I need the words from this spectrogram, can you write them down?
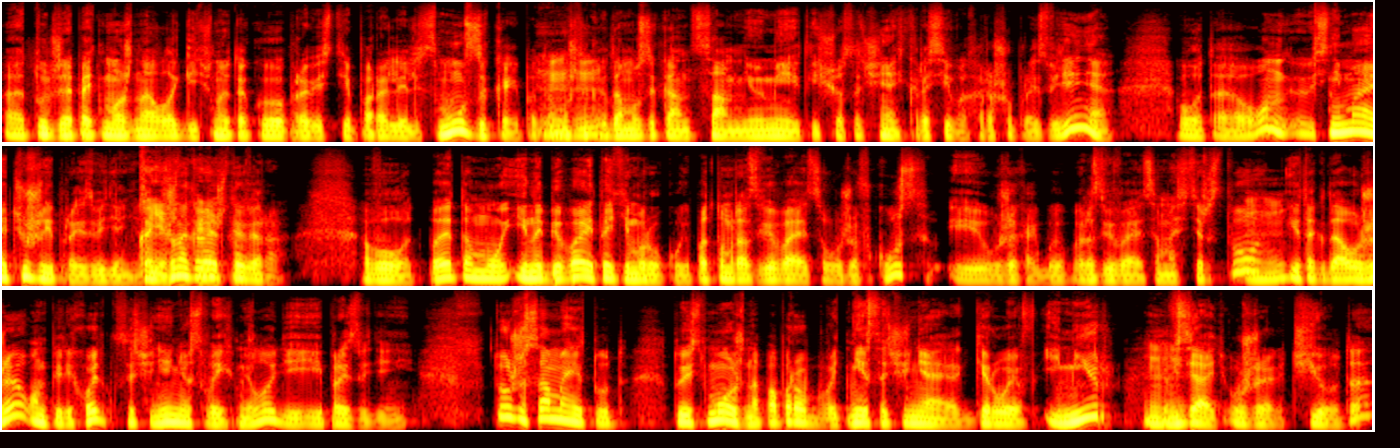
Э, тут же опять можно логичную такую провести параллель с музыкой, потому mm-hmm. что когда музыкант сам не умеет еще сочинять красиво, хорошо произведения, вот, э, он снимает чужие произведения. Конечно, конечно. кавера. Вот, поэтому и набивает этим руку, и потом развивается уже вкус, и уже как бы развивается мастерство, угу. и тогда уже он переходит к сочинению своих мелодий и произведений. То же самое и тут. То есть можно попробовать, не сочиняя героев и мир, угу. взять уже чье-то,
